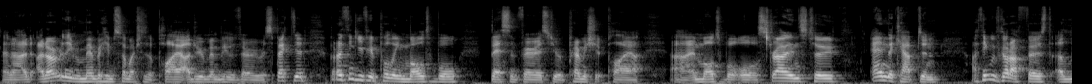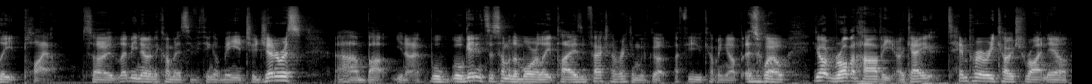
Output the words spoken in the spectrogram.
And I, I, don't really remember him so much as a player. I do remember he was very respected. But I think if you're pulling multiple best and fairest, you're a premiership player, uh, and multiple All Australians too, and the captain, I think we've got our first elite player. So let me know in the comments if you think I'm being too generous. Um, but you know, we'll, we'll get into some of the more elite players. In fact, I reckon we've got a few coming up as well. You got Robert Harvey, okay, temporary coach right now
